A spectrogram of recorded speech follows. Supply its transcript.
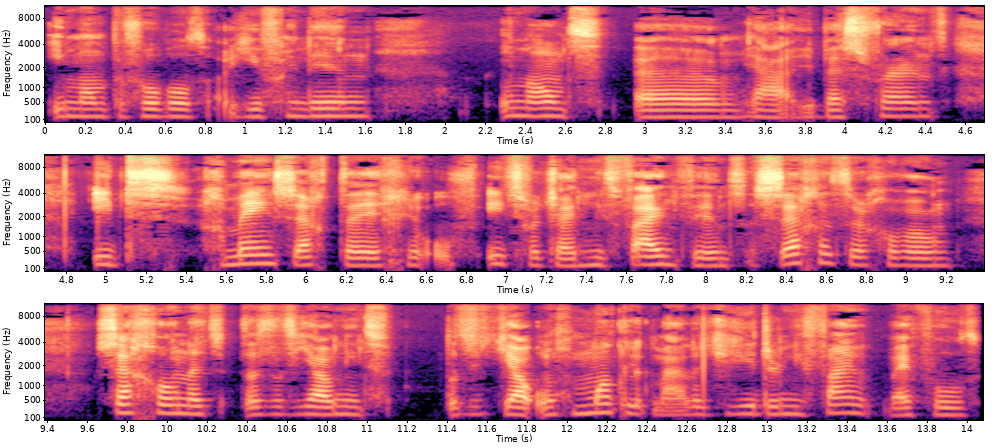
iemand bijvoorbeeld je vriendin iemand, uh, ja, je best friend, iets gemeens zegt tegen je of iets wat jij niet fijn vindt, zeg het er gewoon. Zeg gewoon dat, dat het jou niet, dat het jou ongemakkelijk maakt, dat je je er niet fijn bij voelt.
